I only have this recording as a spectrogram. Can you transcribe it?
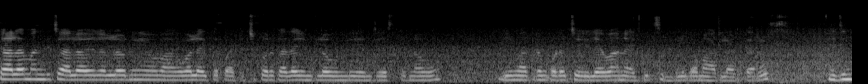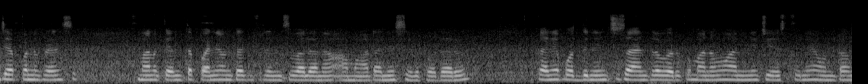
చాలామంది చాలా ఇళ్ళలోని మగవాళ్ళు అయితే పట్టించుకోరు కదా ఇంట్లో ఉండి ఏం చేస్తున్నావు? ఈ మాత్రం కూడా చేయలేవా? అని అయితే సింపుల్గా మాట్లాడతారు. నిజం చెప్పండి ఫ్రెండ్స్ మనకు ఎంత పని ఉంటుంది ఫ్రెండ్స్ వాళ్ళని ఆ మాట అనేసి వెళ్ళిపోతారు. కానీ పొద్దునుంచి సాయంత్రం వరకు మనము అన్నీ చేస్తూనే ఉంటాం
